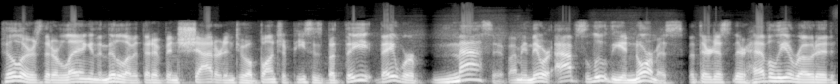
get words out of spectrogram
pillars that are laying in the middle of it that have been shattered into a bunch of pieces, but they they were massive. I mean, they were absolutely enormous, but they're just they're heavily eroded.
